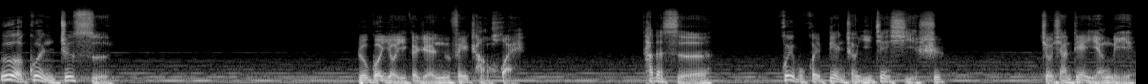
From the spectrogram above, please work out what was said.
恶棍之死。如果有一个人非常坏，他的死会不会变成一件喜事？就像电影里，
